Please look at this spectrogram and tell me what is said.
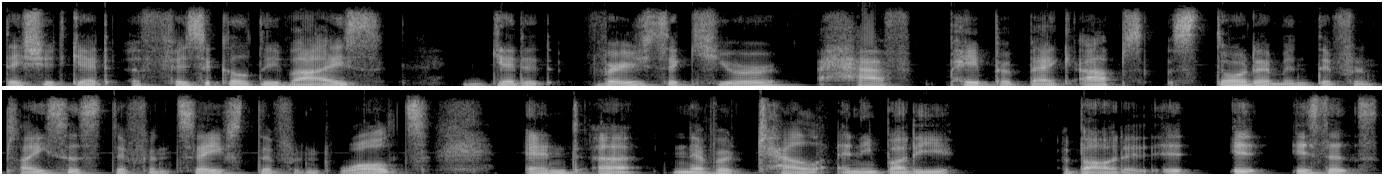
They should get a physical device, get it very secure, have paper backups, store them in different places, different safes, different vaults, and uh, never tell anybody about it. it, it is this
